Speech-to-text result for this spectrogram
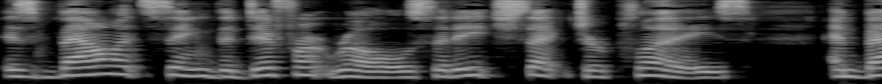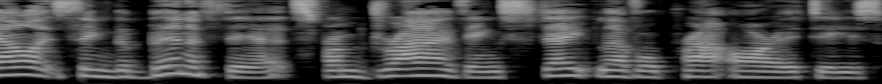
is balancing the different roles that each sector plays and balancing the benefits from driving state level priorities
